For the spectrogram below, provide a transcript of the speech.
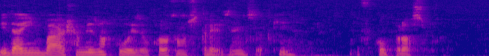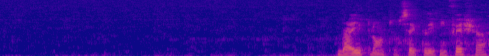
E daí embaixo a mesma coisa, vou colocar uns 300 aqui. Ficou próximo. Daí pronto, você clica em fechar.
